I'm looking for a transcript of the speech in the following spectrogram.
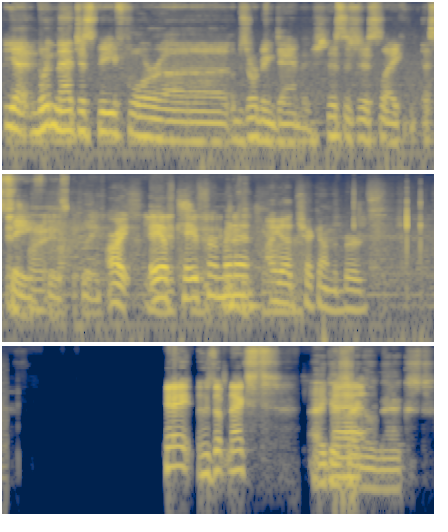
yeah, wouldn't that just be for uh, absorbing damage? This is just like a save, basically. All right, Yeah, AFK for a minute. for I gotta check on the birds. Okay, who's up next? I guess I Uh, go next.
